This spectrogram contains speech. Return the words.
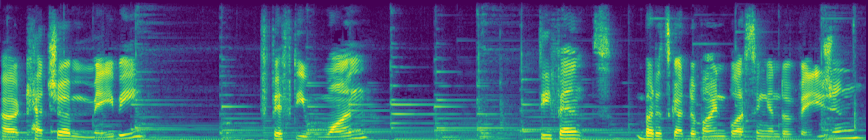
Uh, Ketcha, maybe? 51 defense, but it's got Divine Blessing and Evasion.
